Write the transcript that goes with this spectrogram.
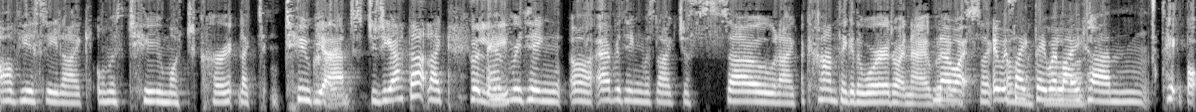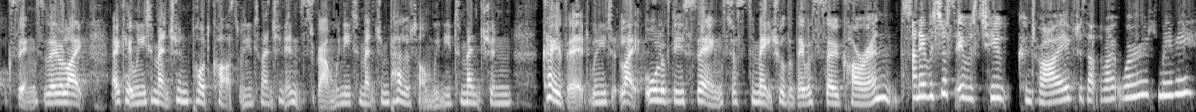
obviously like almost too much current, like t- too current. Yeah. Did you get that? Like Fully. everything. Oh, everything was like just so like I can't think of the word right now. But no, it I, was like, it was oh like they were like um tick boxing. So they were like, okay, we need to mention podcast, we need to mention Instagram, we need to mention Peloton, we need to mention COVID, we need to like all of these things just to make sure that they were so current. and it was just it was too contrived. Is that the right word? Maybe.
